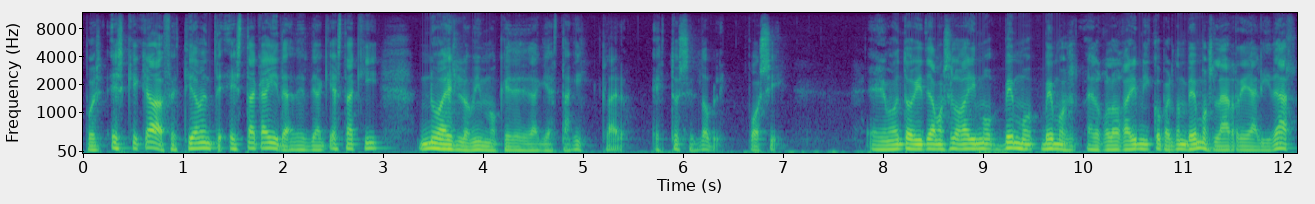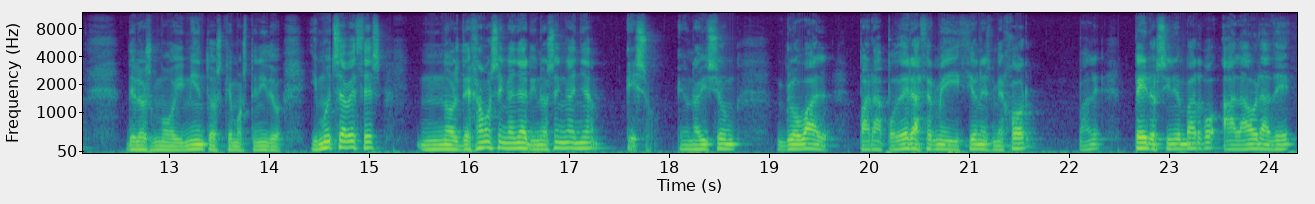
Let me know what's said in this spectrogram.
pues es que, claro, efectivamente, esta caída desde aquí hasta aquí no es lo mismo que desde aquí hasta aquí, claro, esto es el doble, pues sí. En el momento que quitamos el logaritmo, vemos, el logarítmico, perdón, vemos la realidad de los movimientos que hemos tenido. Y muchas veces nos dejamos engañar y nos engaña eso, en una visión global para poder hacer mediciones mejor, ¿vale? Pero, sin embargo, a la hora de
